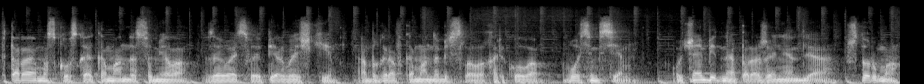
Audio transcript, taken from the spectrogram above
Вторая московская команда сумела завоевать свои первые очки, обыграв команду Вячеслава Харькова 8-7. Очень обидное поражение для «Штурма»,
